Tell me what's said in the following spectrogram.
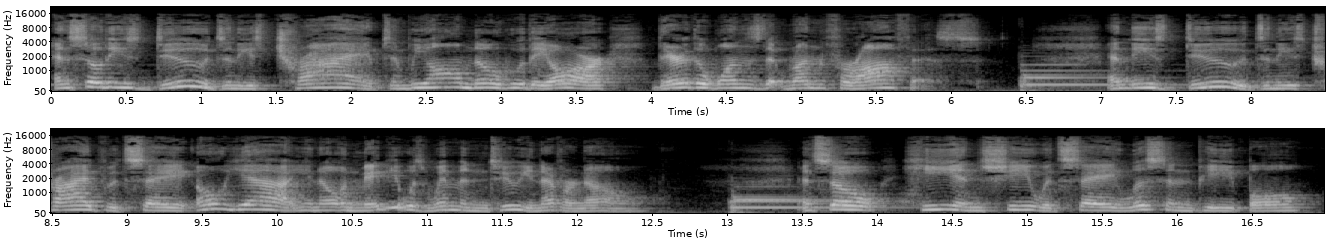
And so these dudes and these tribes, and we all know who they are, they're the ones that run for office. And these dudes and these tribes would say, oh, yeah, you know, and maybe it was women too, you never know. And so he and she would say, listen, people,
